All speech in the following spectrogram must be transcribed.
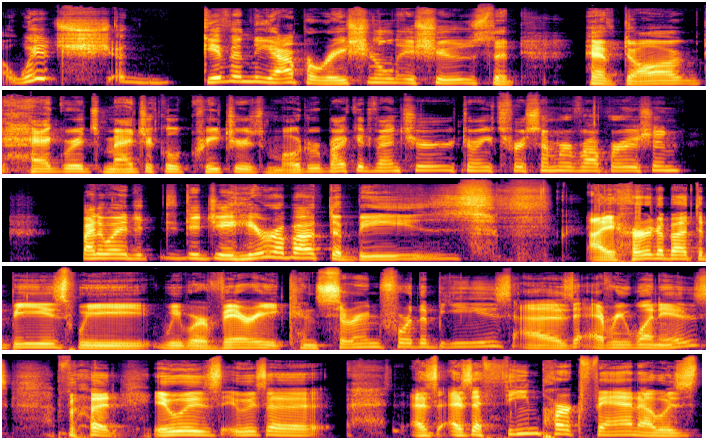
Which, uh, given the operational issues that have dogged Hagrid's magical creatures motorbike adventure during its first summer of operation. By the way, did, did you hear about the bees? I heard about the bees. We we were very concerned for the bees, as everyone is. But it was it was a as as a theme park fan, I was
